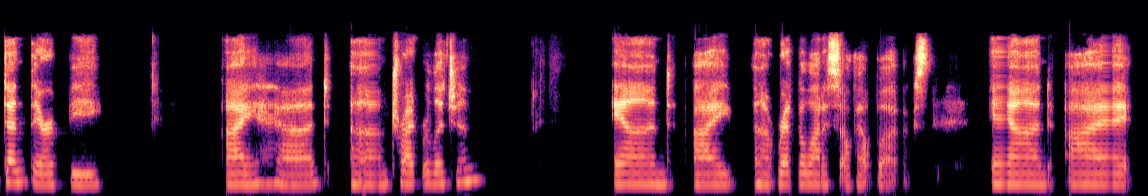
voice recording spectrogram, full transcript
done therapy. I had um, tried religion and I uh, read a lot of self-help books. And I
